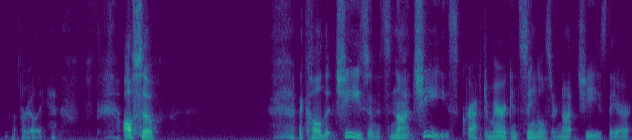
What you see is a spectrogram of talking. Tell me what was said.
not really. Also, I called it cheese, and it's not cheese. Kraft American singles are not cheese. They are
